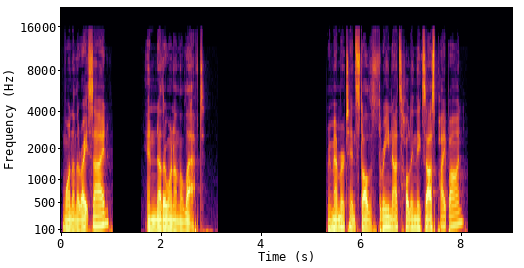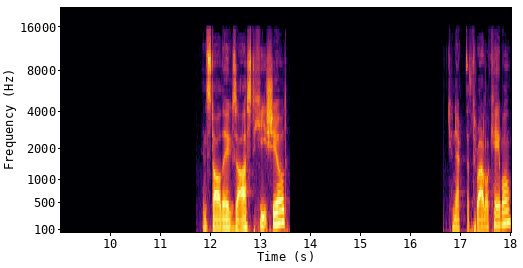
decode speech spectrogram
one on the right side and another one on the left. Remember to install the three nuts holding the exhaust pipe on. Install the exhaust heat shield. Connect the throttle cable.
